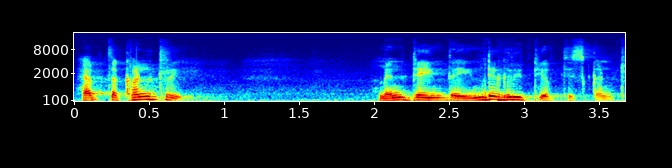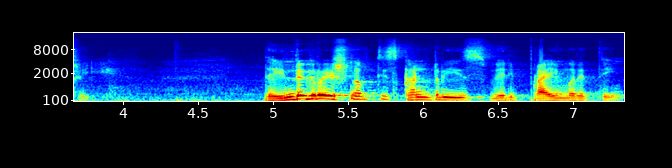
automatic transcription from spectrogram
help the country maintain the integrity of this country. The integration of this country is very primary thing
